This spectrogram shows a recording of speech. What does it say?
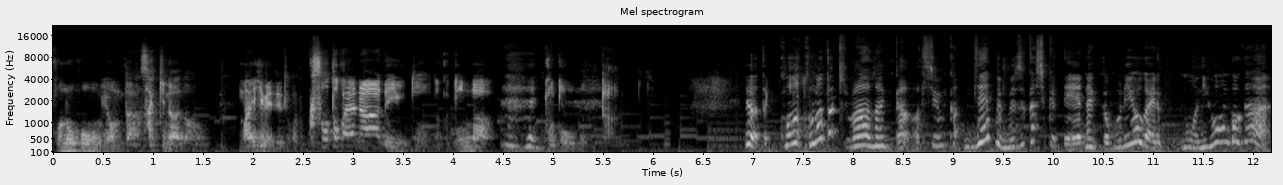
この本を読んだ、さっきのあの、舞姫でところ、クソとかやなーで言うと、なんかどんなことを思った？でもこのこの時はなんか私か全部難しくてなんか森鴎外のもう日本語が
